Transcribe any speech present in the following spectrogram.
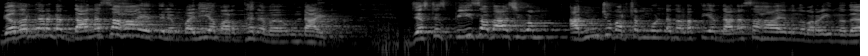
ഗവർണറുടെ ധനസഹായത്തിലും വലിയ വർധനവ് ഉണ്ടായിട്ടുണ്ട്. ജസ്റ്റിസ് പി സദാശിവം അഞ്ചു വർഷം കൊണ്ട് നടത്തിയ ധനസഹായം എന്ന് പറയുന്നത്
